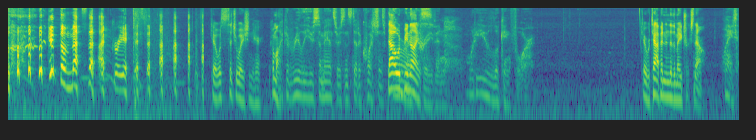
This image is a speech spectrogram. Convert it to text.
look at the mess that I've created. okay, what's the situation here? Come on. I could really use some answers instead of questions. That would be All right, nice. Kraven, what are you looking for? Okay, we're tapping into the matrix now. Wait,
